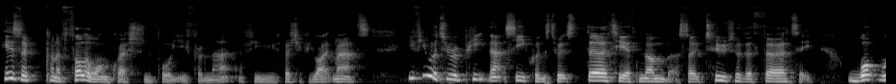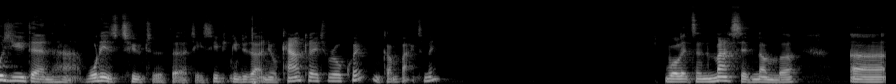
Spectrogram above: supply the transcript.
here's a kind of follow-on question for you from that, if you, especially if you like maths. If you were to repeat that sequence to its 30th number, so 2 to the 30, what would you then have? What is 2 to the 30? See if you can do that in your calculator real quick and come back to me. Well, it's a massive number. Uh,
